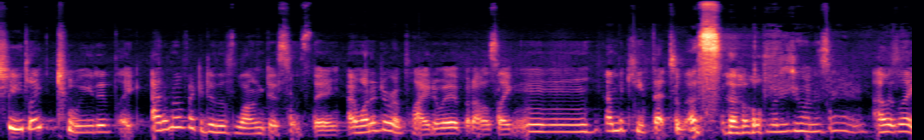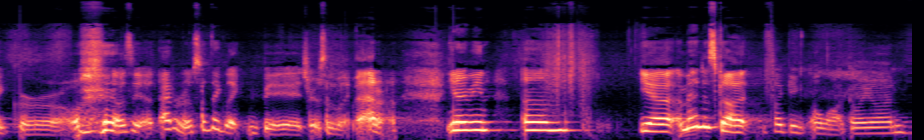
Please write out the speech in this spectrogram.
She like tweeted like I don't know if I could do this long distance thing. I wanted to reply to it, but I was like, mm, I'm gonna keep that to myself. What did you want to say? I was like, girl. I was, like, I don't know, something like bitch or something like that. I don't know. You know what I mean? Um, yeah, Amanda's got fucking a lot going on.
